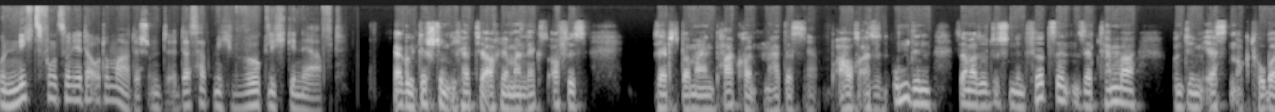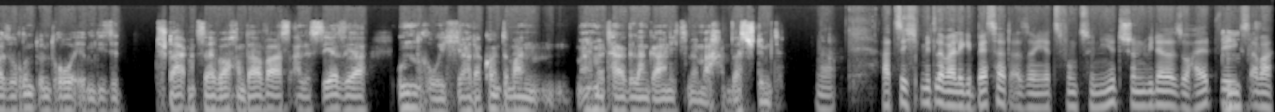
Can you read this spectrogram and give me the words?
und nichts funktioniert da automatisch. Und äh, das hat mich wirklich genervt. Ja gut, das stimmt. Ich hatte ja auch hier mein LexOffice, selbst bei meinen Paarkonten hat das ja. auch, also um den, sagen wir so, zwischen dem 14. September und dem 1. Oktober so rund und roh eben diese starken zwei Wochen, da war es alles sehr, sehr unruhig. Ja, da konnte man manchmal tagelang gar nichts mehr machen. Das stimmt. Ja. Hat sich mittlerweile gebessert, also jetzt funktioniert schon wieder so halbwegs, mhm. aber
